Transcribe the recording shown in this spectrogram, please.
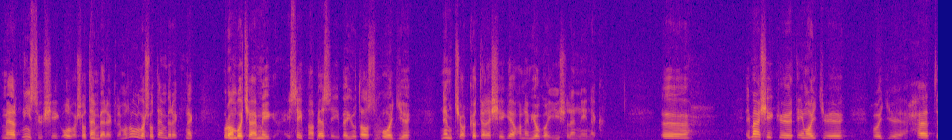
mert nincs szükség olvasott emberekre. Az olvasott embereknek, uram, bocsánat, még egy szép nap eszébe jut az, hogy nem csak kötelessége, hanem jogai is lennének. Egy másik téma, hogy, hogy hát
